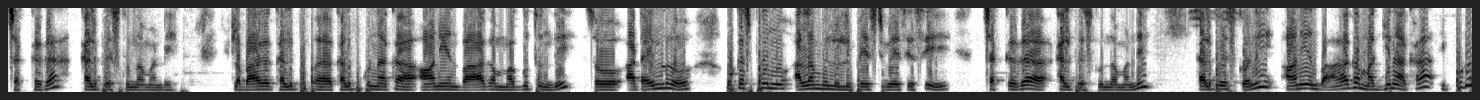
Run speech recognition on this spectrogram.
చక్కగా కలిపేసుకుందామండి. ఇట్లా బాగా కలుపు కలుపుకున్నాక ఆనియన్ బాగా మగ్గుతుంది. సో ఆ టైంలో ఒక స్పూన్ అల్లం వెల్లుల్లి పేస్ట్ వేసేసి చక్కగా కలిపేసుకుందామండి. కలిపేసుకొని ఆనియన్ బాగా మగ్గినాక ఇప్పుడు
